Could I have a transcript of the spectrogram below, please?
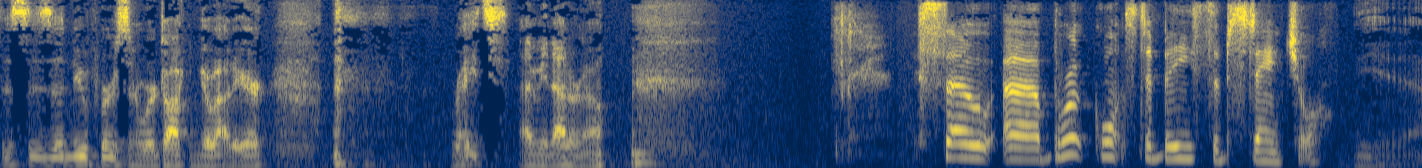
this is a new person we're talking about here, right? I mean, I don't know. So uh, Brooke wants to be substantial. Yeah,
